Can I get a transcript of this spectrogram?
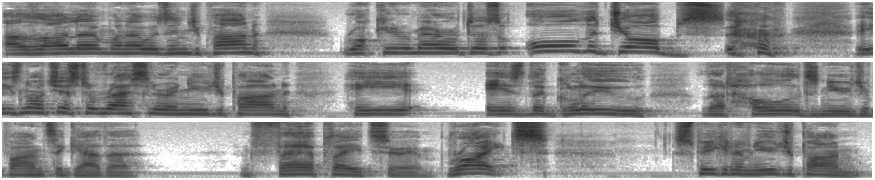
as I learned when I was in Japan, Rocky Romero does all the jobs. He's not just a wrestler in New Japan, he is the glue that holds New Japan together. And fair play to him. Right. Speaking of New Japan,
